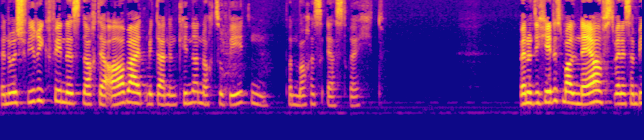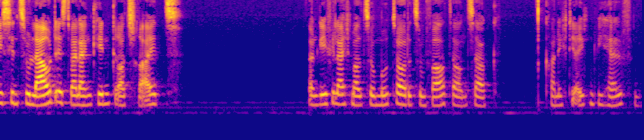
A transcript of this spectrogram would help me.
Wenn du es schwierig findest, nach der Arbeit mit deinen Kindern noch zu beten, dann mach es erst recht. Wenn du dich jedes Mal nervst, wenn es ein bisschen zu laut ist, weil ein Kind gerade schreit, dann geh vielleicht mal zur Mutter oder zum Vater und sag, kann ich dir irgendwie helfen?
